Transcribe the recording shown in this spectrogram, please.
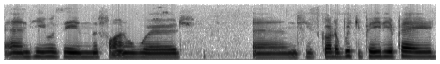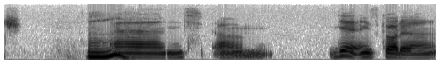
and he was in the Final Word, and he's got a Wikipedia page, Mm. and um, yeah, he's got a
